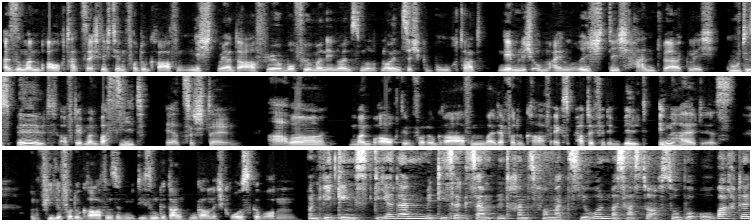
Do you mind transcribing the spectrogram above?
Also man braucht tatsächlich den Fotografen nicht mehr dafür, wofür man ihn 1990 gebucht hat, nämlich um ein richtig handwerklich gutes Bild, auf dem man was sieht, herzustellen. Aber man braucht den Fotografen, weil der Fotograf Experte für den Bildinhalt ist. Und viele Fotografen sind mit diesem Gedanken gar nicht groß geworden. Und wie ging es dir dann mit dieser gesamten Transformation? Was hast du auch so beobachtet?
